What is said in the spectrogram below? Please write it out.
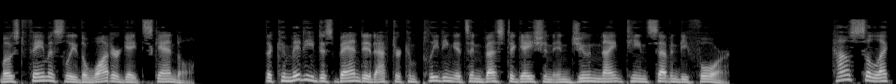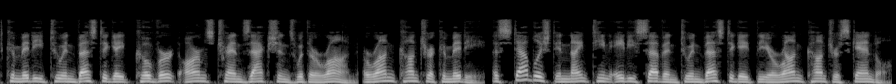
most famously the Watergate scandal. The committee disbanded after completing its investigation in June 1974. House Select Committee to investigate covert arms transactions with Iran Iran-Contra Committee, established in 1987 to investigate the Iran-Contra scandal.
